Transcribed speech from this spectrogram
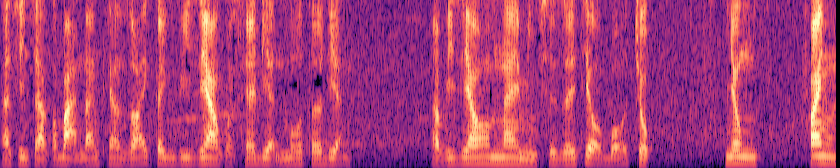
À, xin chào các bạn đang theo dõi kênh video của xe điện motor điện. Ở video hôm nay mình sẽ giới thiệu bộ trục nhông phanh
